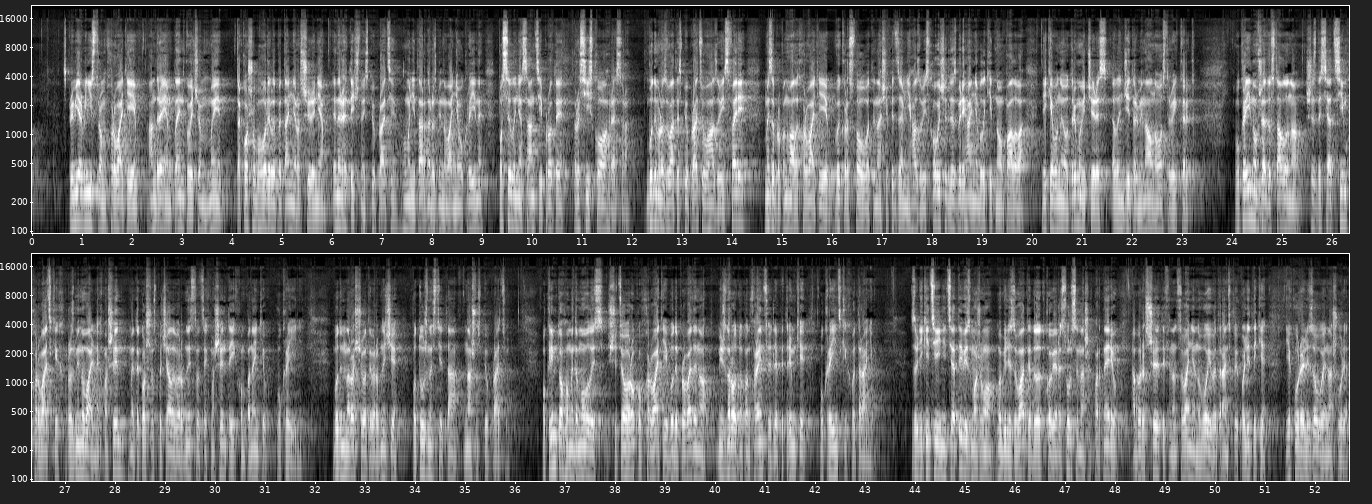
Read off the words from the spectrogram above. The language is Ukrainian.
З прем'єр-міністром Хорватії Андреєм Пленковичем ми також обговорили питання розширення енергетичної співпраці, гуманітарне розмінування України, посилення санкцій проти російського агресора. Будемо розвивати співпрацю в газовій сфері. Ми запропонували Хорватії використовувати наші підземні газові сховища для зберігання блакитного палива, яке вони отримують через lng термінал на острові Кирк. В Україну вже доставлено 67 хорватських розмінувальних машин. Ми також розпочали виробництво цих машин та їх компонентів в Україні. Будемо нарощувати виробничі потужності та нашу співпрацю. Окрім того, ми домовились, що цього року в Хорватії буде проведено міжнародну конференцію для підтримки українських ветеранів. Завдяки цій ініціативі зможемо мобілізувати додаткові ресурси наших партнерів, аби розширити фінансування нової ветеранської політики, яку реалізовує наш уряд.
